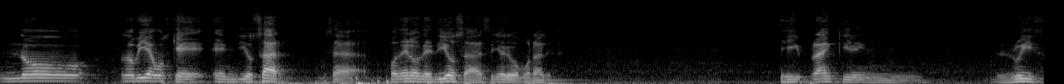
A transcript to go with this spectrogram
no, no habíamos que endiosar, o sea, ponerlo de diosa al señor Evo Morales. Y Franklin Ruiz,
